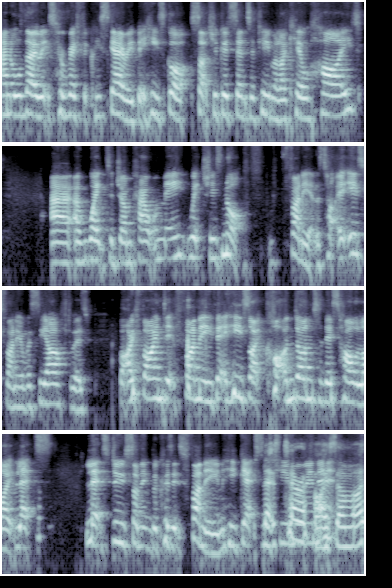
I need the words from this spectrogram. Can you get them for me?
And although it's horrifically scary, but he's got such a good sense of humor, like he'll hide uh, and wait to jump out on me, which is not funny at the time. It is funny, obviously, afterwards. But I find it funny that he's like cottoned on to this whole like let's let's do something because it's funny, and he gets this Let's terrify someone.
